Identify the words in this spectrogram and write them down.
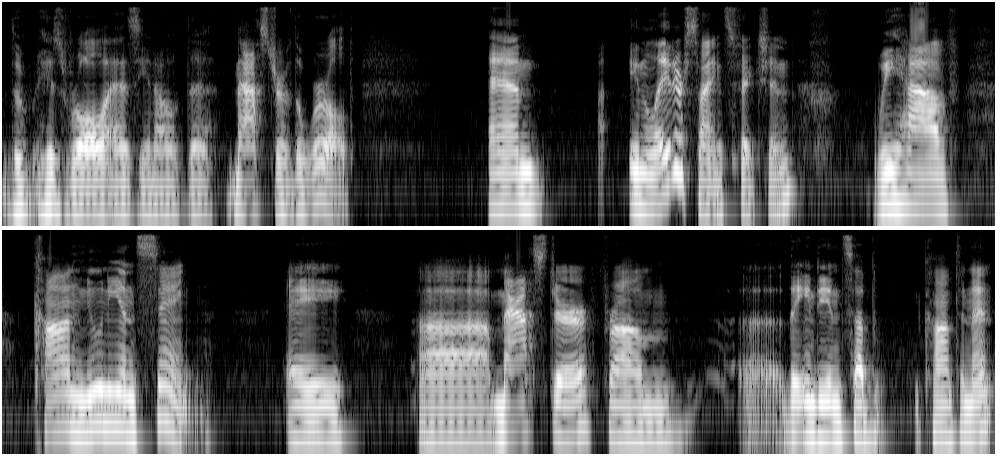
the, his role as you know the master of the world. And in later science fiction, we have Khan Noonien Singh, a uh, master from uh, the Indian subcontinent,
